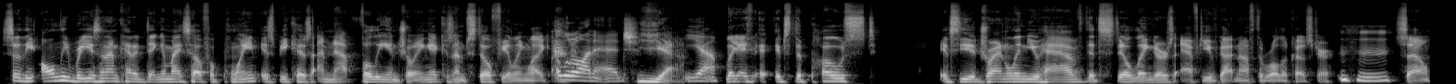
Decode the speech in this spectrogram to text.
so the only reason I'm kind of dinging myself a point is because I'm not fully enjoying it because I'm still feeling like, a little on edge. yeah, Yeah. like I, it's the post, it's the adrenaline you have that still lingers after you've gotten off the roller coaster. hmm So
